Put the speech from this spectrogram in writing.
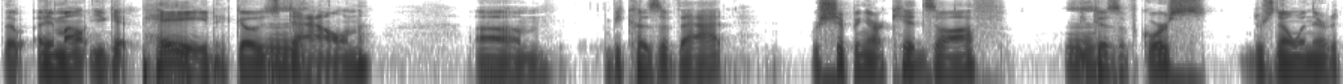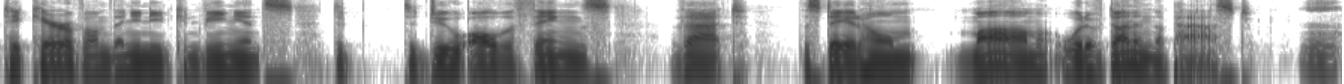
the amount you get paid goes mm. down um, because of that. We're shipping our kids off mm. because of course there's no one there to take care of them then you need convenience to to do all the things that the stay-at-home mom would have done in the past mm.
